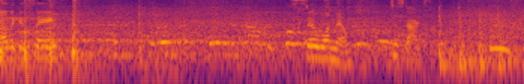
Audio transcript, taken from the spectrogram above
Another good save. Still 1 0 to Stags.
